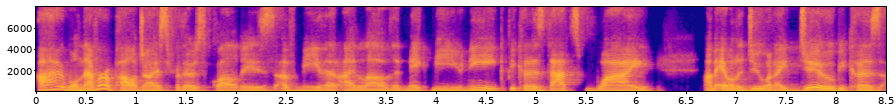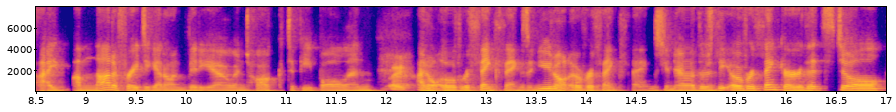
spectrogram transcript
I will never apologize for those qualities of me that I love that make me unique because that's why I'm able to do what I do because I, I'm not afraid to get on video and talk to people and right. I don't overthink things and you don't overthink things. You know, there's the overthinker that's still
